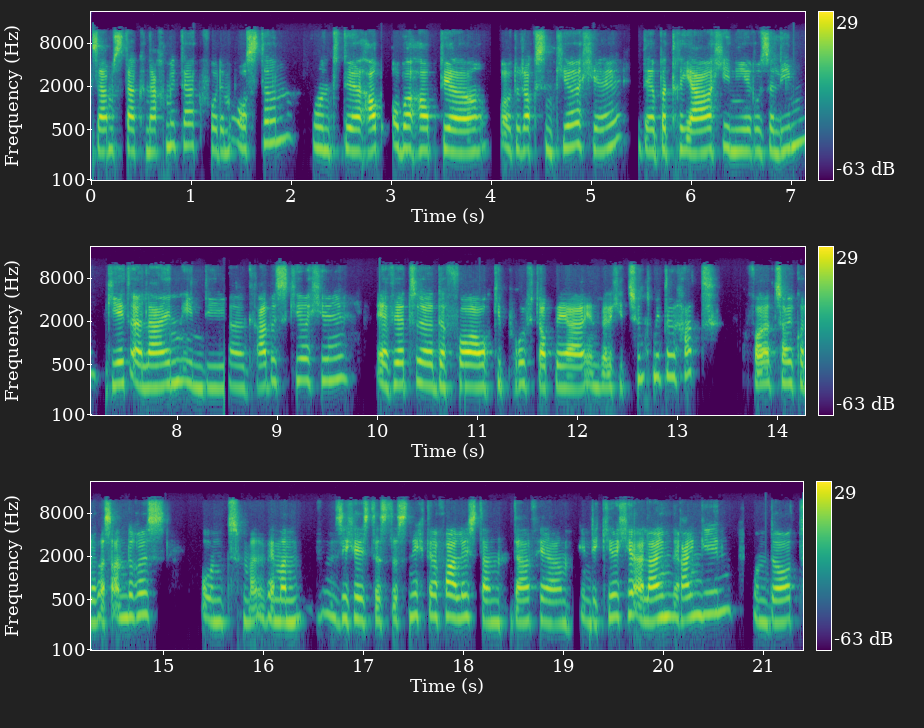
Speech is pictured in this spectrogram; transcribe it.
Samstagnachmittag vor dem Ostern und der Hauptoberhaupt der orthodoxen Kirche, der Patriarch in Jerusalem, geht allein in die äh, Grabeskirche er wird äh, davor auch geprüft, ob er irgendwelche Zündmittel hat, Feuerzeug oder was anderes. Und man, wenn man sicher ist, dass das nicht der Fall ist, dann darf er in die Kirche allein reingehen und dort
